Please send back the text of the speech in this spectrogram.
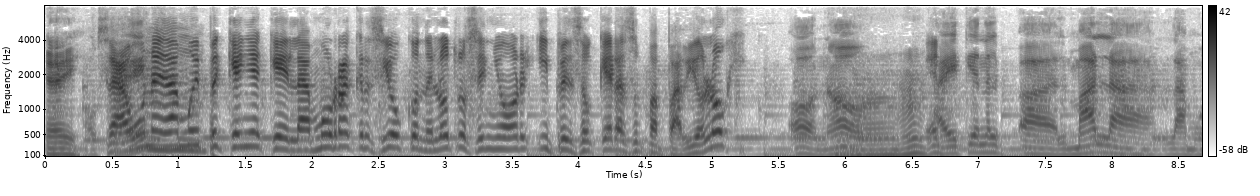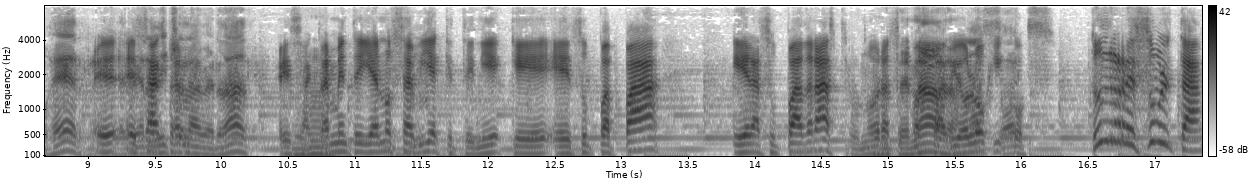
Ey. O sea, a una edad muy pequeña que la morra creció con el otro señor y pensó que era su papá biológico. Oh, no. Ahí tiene el, el mal la, la mujer. Eh, Le hubiera dicho exactamente. la verdad. Exactamente, ya no sabía que tenía que eh, su papá era su padrastro, no era su papá nada. biológico. Entonces resulta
